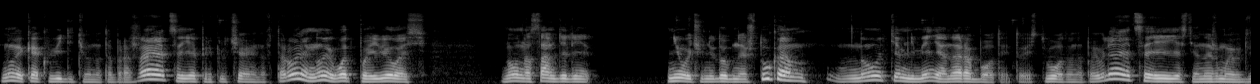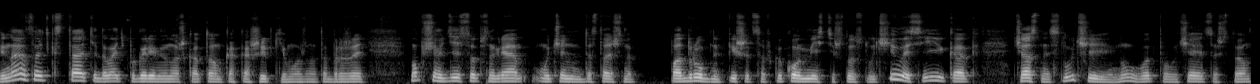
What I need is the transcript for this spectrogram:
Ну и как видите, он отображается, я переключаю на второй, ну и вот появилась ну, на самом деле, не очень удобная штука, но тем не менее она работает. То есть вот она появляется, и если я нажму F12, кстати, давайте поговорим немножко о том, как ошибки можно отображать. В общем, здесь, собственно говоря, очень достаточно подробно пишется, в каком месте что случилось, и как частный случай, ну вот получается, что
